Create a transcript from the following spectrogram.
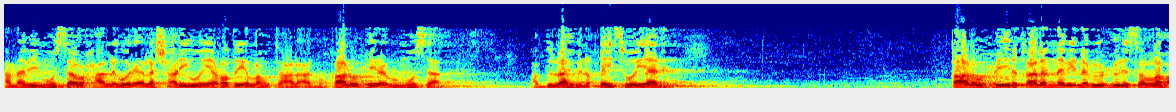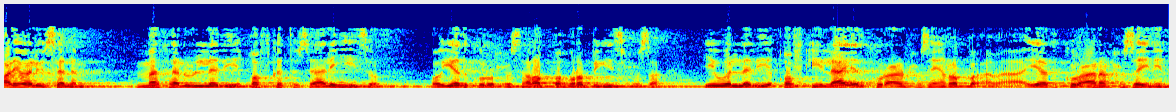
can abi muusa waxaa laga wariy alashcari weeyaan radia allahu tacala canhu qala wuxuu yidhi abu muusa cabdullahi bn qays weeyaane? Qaala wuxuu yidhi qaala nabi wuxuu yihi sal allahu alيh ali wasalam maalu اladii qofka tusaalihiisa oo yadkuru xusa rabbahu rabbigiisa xusa. Iyo waladii qofkii laa yadkuru aanan xusaynin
